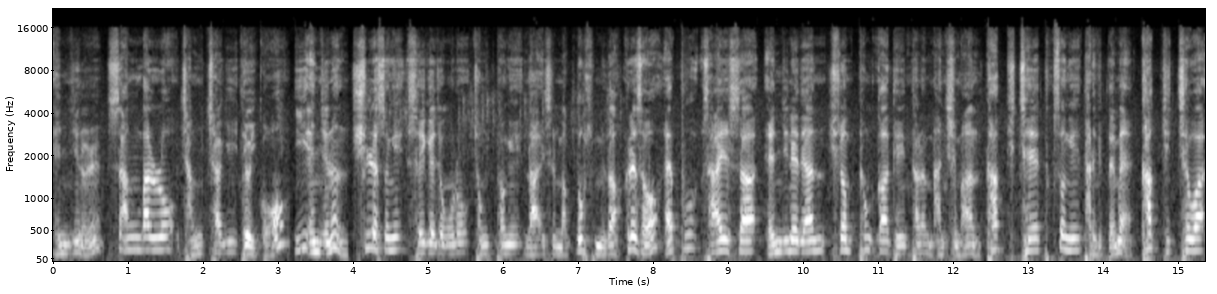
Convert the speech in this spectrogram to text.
엔진을 쌍발로 장착이 되어 있고 이 엔진은 신뢰성이 세계적으로 정평이 나 있을 만큼 높습니다. 그래서 F414 엔진에 대한 실험 평가 데이터는 많지만 각 기체의 특성이 다르기 때문에 각 기체와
